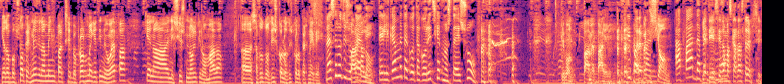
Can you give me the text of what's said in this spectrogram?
για το απόψινό παιχνίδι να μην υπάρξει κάποιο πρόβλημα γιατί είναι η UEFA και να ενισχύσουν όλη την ομάδα α, σε αυτό το δύσκολο, δύσκολο παιχνίδι. Να σε ρωτήσω Παρακαλώ. κάτι. Τελικά με τα, τα κορίτσια γνωστές σου; Λοιπόν, πάμε πάλι. Τι πάμε Ρεπετησιόν. πάλι; Απάντα, Γιατί παιδί εσύ μου. θα μας καταστρέψεις.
